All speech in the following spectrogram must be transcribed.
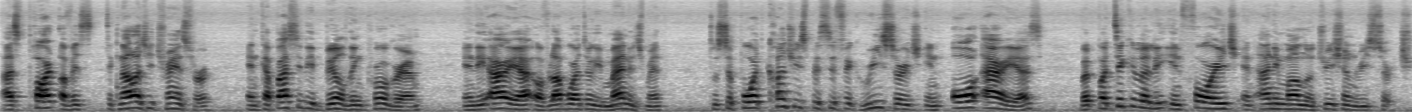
as part of its technology transfer and capacity building program in the area of laboratory management to support country-specific research in all areas, but particularly in forage and animal nutrition research.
